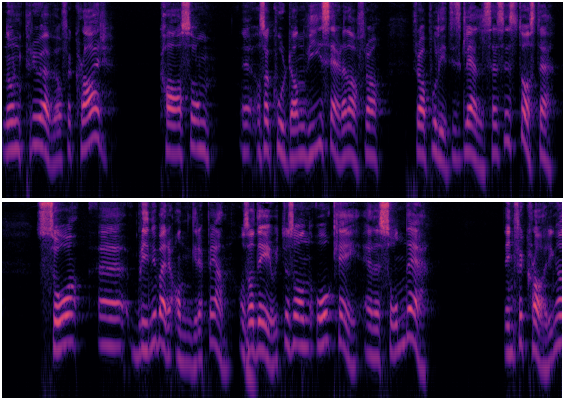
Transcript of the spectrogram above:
når han prøver å forklare hva som, eh, altså hvordan vi ser det da fra, fra politisk ledelses ståsted, så eh, blir han jo bare angrepet igjen. Altså, det er jo ikke noe sånn OK, er det sånn det er? Den forklaringa,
